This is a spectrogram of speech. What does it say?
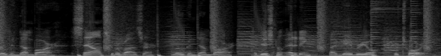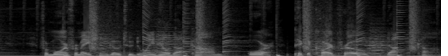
Logan Dunbar. Sound supervisor Logan Dunbar. Additional editing by Gabriel Vittori. For more information, go to DwayneHill.com or pickacardpro.com.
